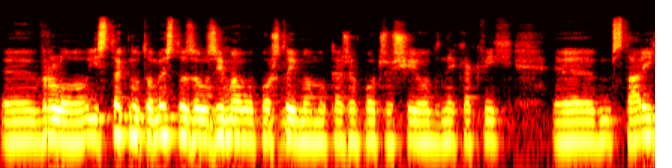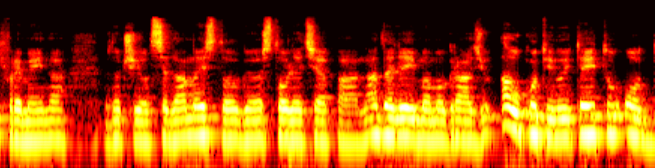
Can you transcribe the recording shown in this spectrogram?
E, vrlo istaknuto mesto zauzimamo, pošto imamo, kažem, počeši od nekakvih e, starih vremena, znači od 17. stoljeća pa nadalje imamo građu, a u kontinuitetu od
